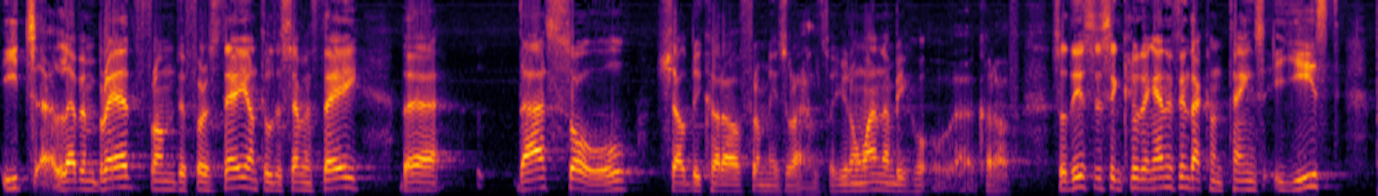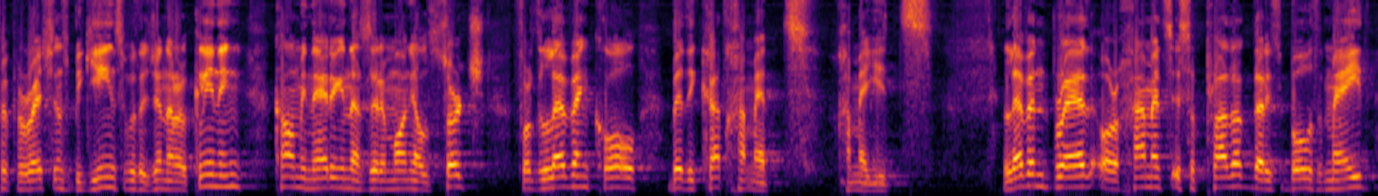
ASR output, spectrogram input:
eat leavened bread from the first day until the seventh day, the, that soul shall be cut off from Israel. So you don't want them to be uh, cut off. So this is including anything that contains yeast. Preparations begins with a general cleaning, culminating in a ceremonial search for the leaven called Bedikat Hametz. Leavened bread or hametz is a product that is both made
